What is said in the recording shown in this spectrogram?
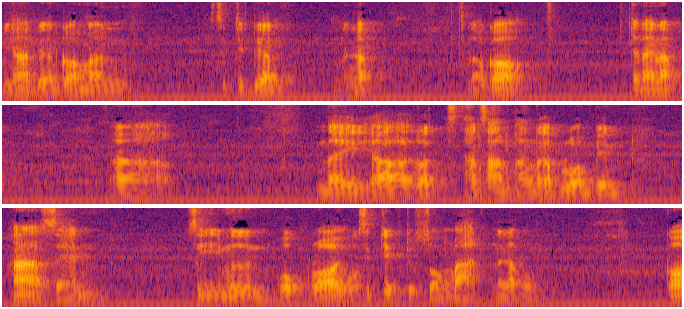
ปีห้าเดือนก็ประมาณสิบเจ็ดเดือนนะครับเราก็จะได้รับเอ่อ ในรถทั้งสามผังนะครับ รวมเป็นห้าแสนสี่หมื่นหกร้อยหกสิบเจ็ดจุดสองบาทนะครับผม ก็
